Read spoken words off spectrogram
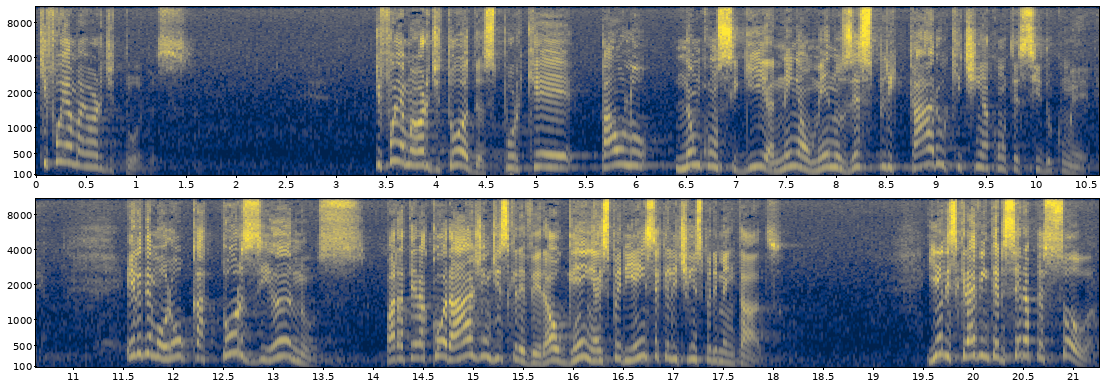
que foi a maior de todas. E foi a maior de todas porque Paulo não conseguia nem ao menos explicar o que tinha acontecido com ele. Ele demorou 14 anos para ter a coragem de escrever a alguém a experiência que ele tinha experimentado. E ele escreve em terceira pessoa,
